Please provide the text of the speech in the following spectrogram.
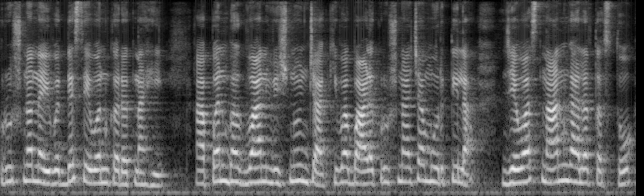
कृष्ण नैवेद्य सेवन करत नाही. आपण भगवान विष्णूंच्या किंवा बाळकृष्णाच्या मूर्तीला जेव्हा स्नान घालत असतो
